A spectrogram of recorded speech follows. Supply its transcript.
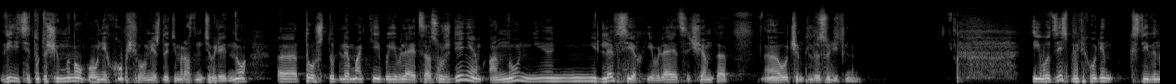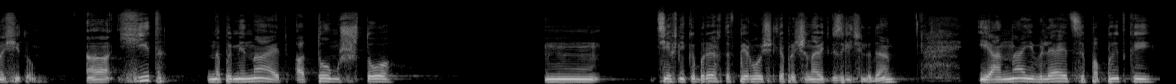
видите, тут очень много у них общего между этими разными теориями, но э, то, что для Маккейба является осуждением, оно не, не для всех является чем-то э, очень предосудительным. И вот здесь переходим к Стивену Хиту. Э, Хит напоминает о том, что техника Брехта в первую очередь обращена ведь к зрителю, да? И она является попыткой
